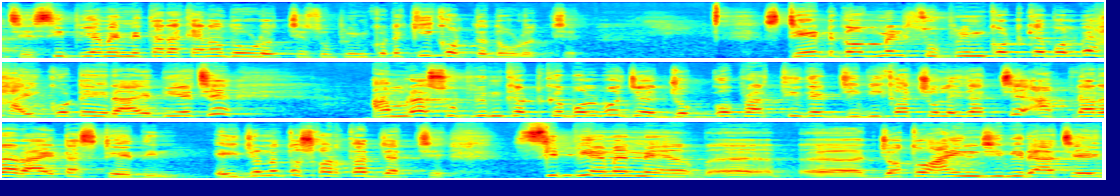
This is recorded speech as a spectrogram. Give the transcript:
আছে। সিপিএমের নেতারা কেন দৌড়চ্ছে? সুপ্রিম কোর্টে কি করতে দৌড়চ্ছে? স্টেট গভর্নমেন্ট সুপ্রিম কোর্টকে বলবে, হাইকোর্টে রায় দিয়েছে। আমরা সুপ্রিম কোর্টকে বলব যে, যোগ্য প্রার্থীদের জীবিকা চলে যাচ্ছে, আপনারা রায়টা স্টে দিন। এই জন্য তো সরকার যাচ্ছে। সিপিএমের যত আইনজীবীরা আছে, এই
